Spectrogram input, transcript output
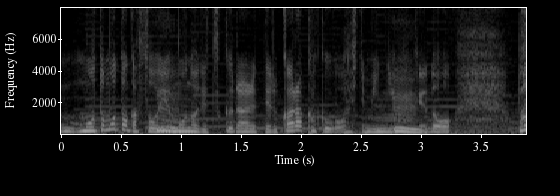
もともとがそういうもので作られてるから覚悟をして見に行くけど、バ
